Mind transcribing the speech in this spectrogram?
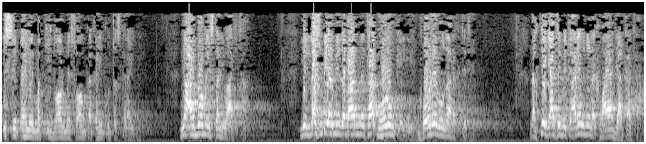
اس سے پہلے مکی دور میں سوم کا کہیں کوئی تذکرہ ہی نہیں۔ نہ عربوں میں اس کا رواج تھا۔ یہ لفظ بھی عربی زبان میں تھا، گھوڑوں کے لیے، گھوڑے روزہ رکھتے تھے۔ رکھتے کیا تھے بیچارے؟ انہیں رکھوایا جاتا تھا۔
